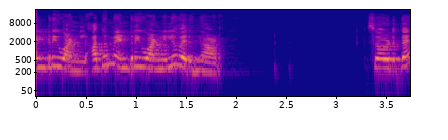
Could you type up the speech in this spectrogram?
എൻട്രി വണ്ണിൽ അതും എൻട്രി വണ്ണിൽ വരുന്നതാണ്. സോ ഇവിടുത്തെ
